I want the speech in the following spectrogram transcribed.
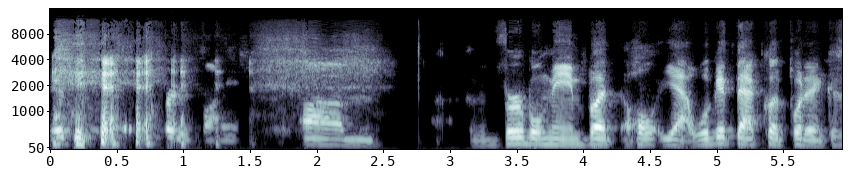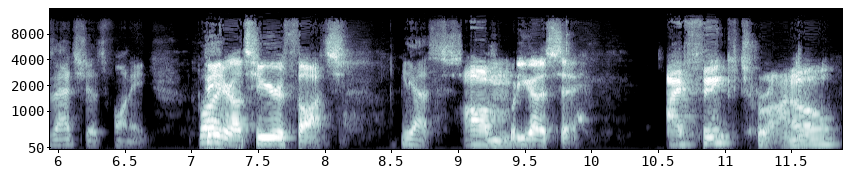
it's Pretty funny. Um, verbal meme, but whole, yeah, we'll get that clip put in because that's just funny. But, Peter, let's hear your thoughts. yes. um, What do you got to say? I think Toronto,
